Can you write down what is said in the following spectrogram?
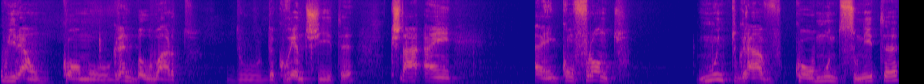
o Irão como grande baluarte do, da corrente xiita, que está em, em confronto muito grave com o mundo sunita,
